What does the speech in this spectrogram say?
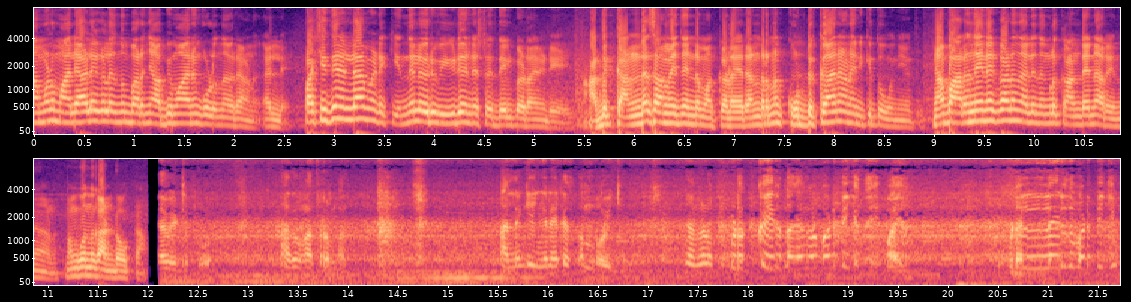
നമ്മൾ മലയാളികൾ എന്നും പറഞ്ഞ് അഭിമാനം കൊള്ളുന്നവരാണ് അല്ലെ? പക്ഷെ ഇതിനെല്ലാം ഇടയ്ക്ക് ഇന്നലെ ഒരു വീഡിയോ എന്റെ ശ്രദ്ധയിൽപ്പെടാനിടയായി. അത് കണ്ട സമയത്ത് എന്റെ മക്കളെ രണ്ടെണ്ണം കൊടുക്കാനാണ് എനിക്ക് തോന്നിയത്. ഞാൻ പറഞ്ഞതിനേക്കാളും നല്ല നിങ്ങൾ കണ്ടതിനെ അറിയുന്നതാണ്. നമുക്കൊന്ന് കണ്ടോക്കാം. അത് മാത്രം മതി. അല്ലെങ്കിൽ ഇങ്ങനെയൊക്കെ സംഭവിക്കും. ഞങ്ങൾ ഇവിടൊക്കെ ഇരുന്ന ഞങ്ങൾ പഠിപ്പിക്കുന്നത് ഈ ഇവിടെ എല്ലാം ഇരുന്ന് പഠിപ്പിക്കും.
